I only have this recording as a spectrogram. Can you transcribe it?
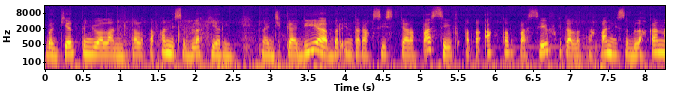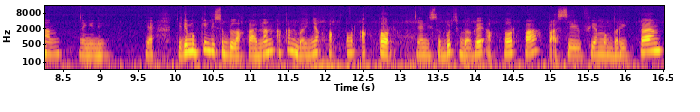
bagian penjualan kita letakkan di sebelah kiri. Nah, jika dia berinteraksi secara pasif atau aktor pasif kita letakkan di sebelah kanan yang ini ya. Jadi mungkin di sebelah kanan akan banyak aktor-aktor yang disebut sebagai aktor pa pasif yang memberikan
